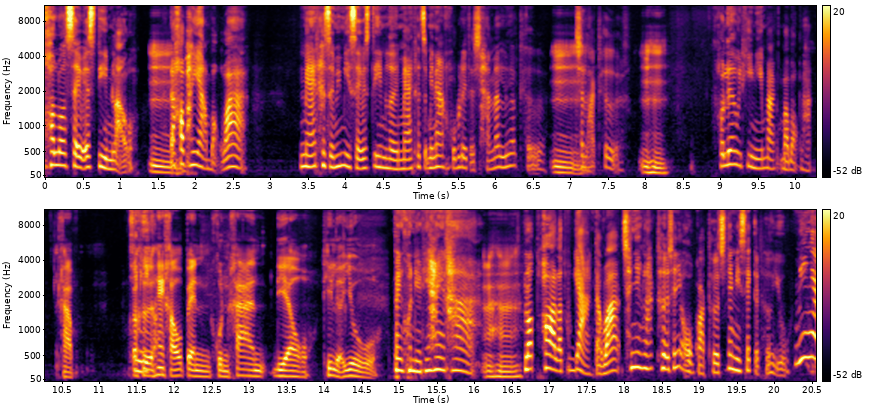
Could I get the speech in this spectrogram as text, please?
เขาลด self-esteem เราอืมแล้วเขาพยายามบอกว่า แม้เธอจะไม่มีเซลล์เอสติมเลยแม้เธอจะไม่น่าคบเลยแต่ฉันน่ะเลือกเธอออืมฉันรักเธออืมเขาเลือกวิธีนี้มามาบอกรักครับทีก็นี้คือก็ให้เขาเป็นคุณค่าเดียวที่เหลืออยู่ เป็นคนเดียวที่ให้ค่าอ่าฮะลดทอนเราทุกอย่างแต่ว่าฉันยังรักเธอฉันยังโอบกอดเธอฉันยังมีเซ็กกับเธออยู่นี่ไง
